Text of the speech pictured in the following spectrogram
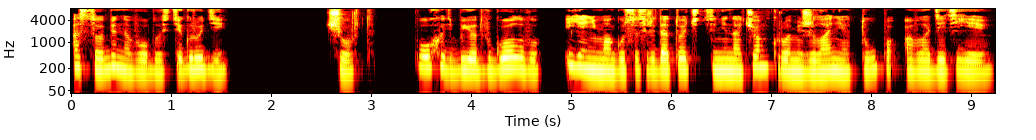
особенно в области груди. Черт, похоть бьет в голову, и я не могу сосредоточиться ни на чем, кроме желания тупо овладеть ею.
